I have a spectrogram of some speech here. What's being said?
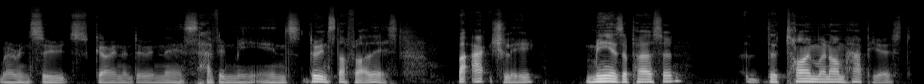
wearing suits, going and doing this, having meetings, doing stuff like this. But actually, me as a person, the time when I'm happiest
